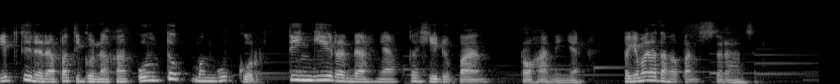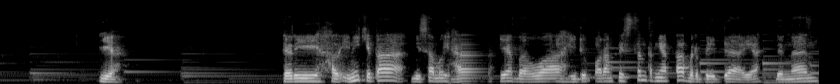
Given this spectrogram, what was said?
Itu tidak dapat digunakan untuk mengukur tinggi rendahnya kehidupan rohaninya. Bagaimana tanggapan Hansen? Iya, dari hal ini kita bisa melihat ya bahwa hidup orang Kristen ternyata berbeda ya dengan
